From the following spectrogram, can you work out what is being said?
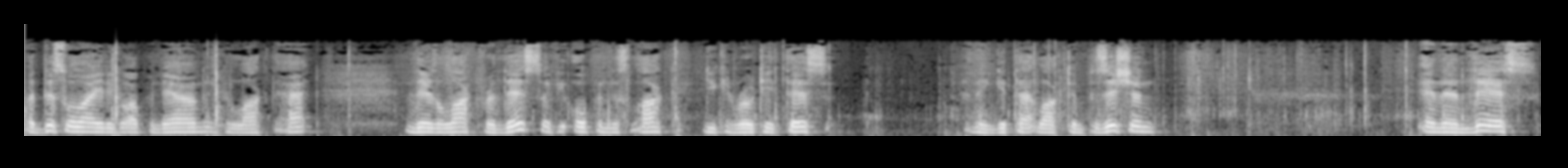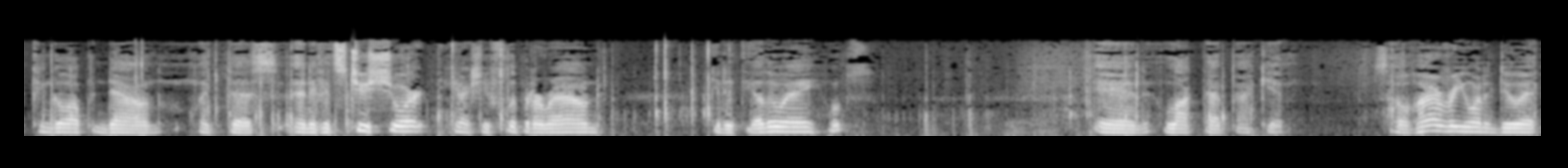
But this will allow you to go up and down. You can lock that. There's a lock for this. So if you open this lock, you can rotate this and then get that locked in position. And then this can go up and down like this. And if it's too short, you can actually flip it around, get it the other way, whoops, and lock that back in. So however you want to do it.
